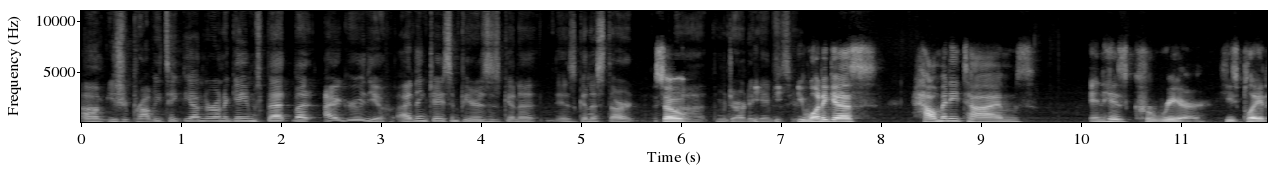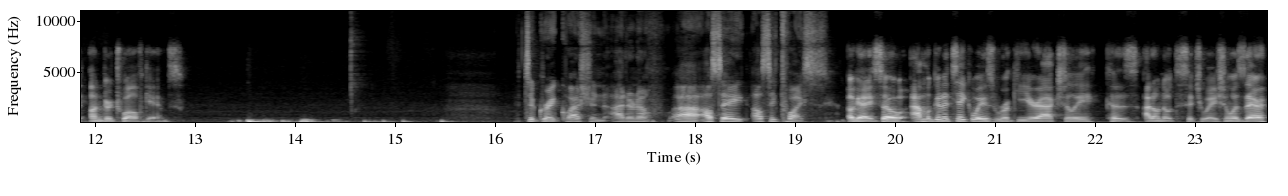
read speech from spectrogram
um, you should probably take the under on a games bet. But I agree with you. I think Jason Peters is gonna is gonna start So uh, the majority of games this year. you want to guess how many times in his career he's played under 12 games? It's a great question. I don't know. Uh, I'll say I'll say twice. Okay, so I'm gonna take away his rookie year actually because I don't know what the situation was there,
